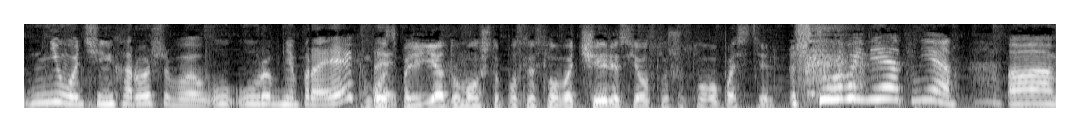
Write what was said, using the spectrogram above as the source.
не очень хорошего уровня проекты. Господи, я думал, что после слова «через» я услышу слово «постель». Что вы, нет, нет. А,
